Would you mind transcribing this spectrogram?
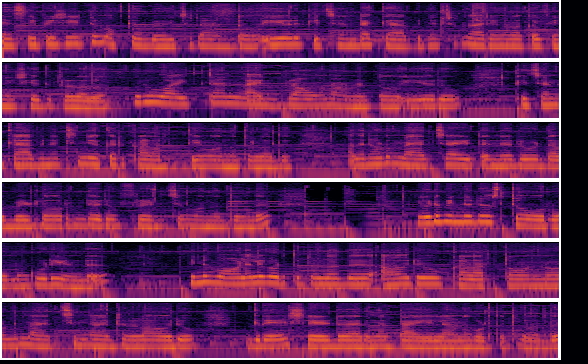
എ സി പി ഷീറ്റും ഒക്കെ ഉപയോഗിച്ചിട്ടാണ് കേട്ടോ ഈ ഒരു കിച്ചണിന്റെ ക്യാബിനറ്റും കാര്യങ്ങളൊക്കെ ഫിനിഷ് ചെയ്തിട്ടുള്ളത്. ഒരു വൈറ്റ് ആൻഡ് ലൈറ്റ് ബ്രൗൺ ആണ് കേട്ടോ ഈ ഒരു കിച്ചൺ ക്യാബിനറ്റിന്റെ ഒക്കെ ഒരു കളർ തീം വന്നിട്ടുള്ളത്. അതിനോട് മാച്ച് ആയിട്ട് തന്നെ ഒരു ഡബിൾ ഡോറിന്റെ ഒരു ഫ്രിഡ്ജും വന്നിട്ടുണ്ട്. ഇവിടെ പിന്നെ ഒരു സ്റ്റോർ റൂമും കൂടി ഉണ്ട്. പിന്നെ വോളിൽ കൊടുത്തിട്ടുള്ളത് ആ ഒരു കളർ ടോണിനോട് മാച്ചിങ് ആയിട്ടുള്ള ഒരു ഗ്രേ ഷെയ്ഡ് വരുന്ന ടൈലാണ് കൊടുത്തിട്ടുള്ളത്.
